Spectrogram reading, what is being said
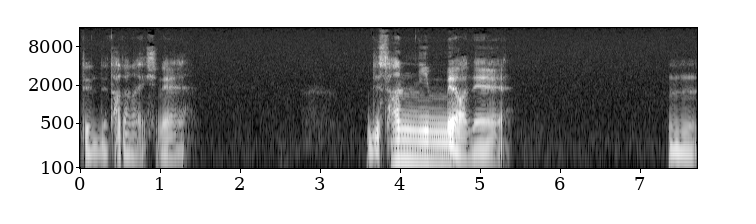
全然立たないしね。で3人目はねうん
